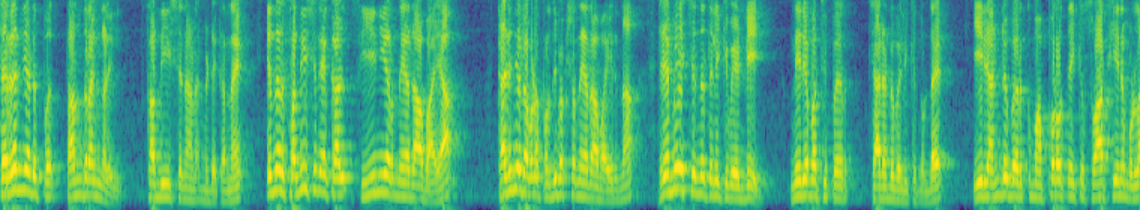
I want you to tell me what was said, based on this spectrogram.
തെരഞ്ഞെടുപ്പ് തന്ത്രങ്ങളിൽ സതീശനാണ് മിടുക്കുന്നത് എന്നാൽ സതീശനേക്കാൾ സീനിയർ നേതാവായ കഴിഞ്ഞ തവണ പ്രതിപക്ഷ നേതാവായിരുന്ന രമേശ് ചെന്നിത്തലയ്ക്ക് വേണ്ടി നിരവധി പേർ ചരട് വലിക്കുന്നുണ്ട്. ഈ രണ്ടു പേർക്കും അപ്പുറത്തേക്ക് സ്വാധീനമുള്ള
